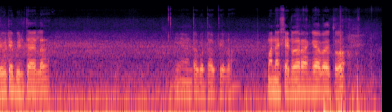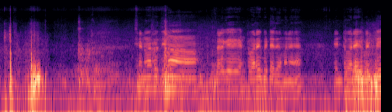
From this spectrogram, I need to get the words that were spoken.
ಡ್ಯೂಟಿ ಬೀಳ್ತಾ ಇಲ್ಲ. ಏನಂತ ಗೊತ್ತಾಗ್ತಿಲ್ಲ. ಮೊನ್ನೆ ಶನಿವಾರ ಹಂಗೆ ಆಗೋಯ್ತು. ಶನಿವಾರ ದಿನ ಬೆಳಗ್ಗೆ ಎಂಟುವರೆಗೆ ಬಿಟ್ಟಿದೆ ಮನೆ. ಎಂಟುವರೆಗೆ ಬಿಟ್ಟು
